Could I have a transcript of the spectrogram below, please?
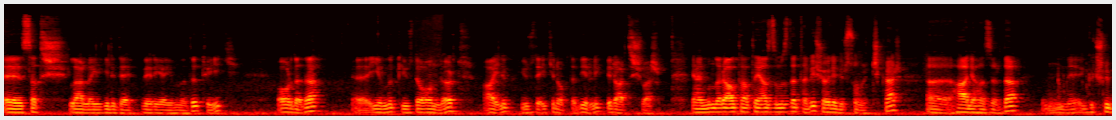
e, satışlarla ilgili de veri yayınladı TÜİK. Orada da e, yıllık %14, aylık %2.1'lik bir artış var. Yani bunları alt alta yazdığımızda tabii şöyle bir sonuç çıkar. E, hali hazırda e, güçlü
